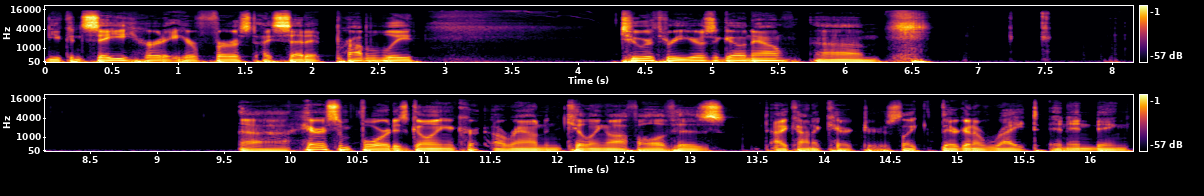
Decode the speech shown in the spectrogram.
you can say you heard it here first. I said it probably two or three years ago now. Um, uh, Harrison Ford is going ac- around and killing off all of his iconic characters. Like they're going to write an ending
